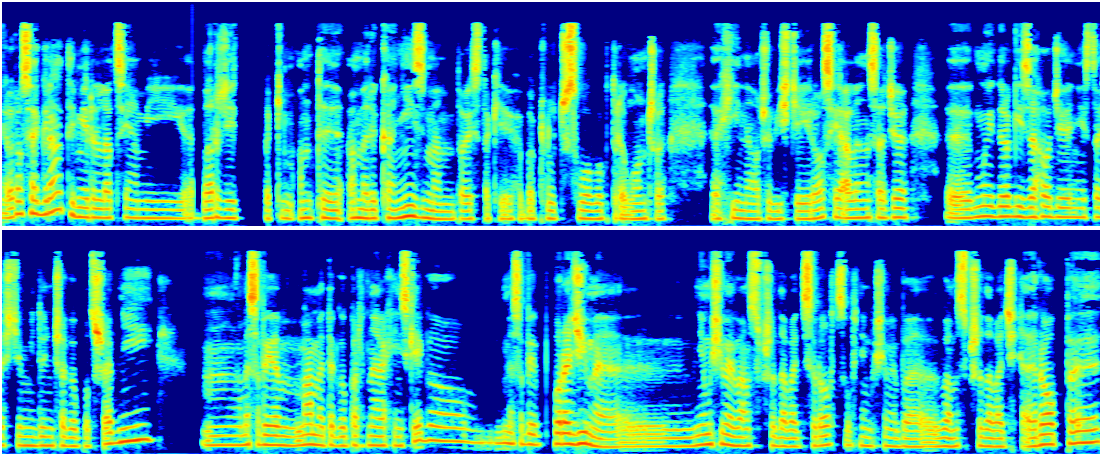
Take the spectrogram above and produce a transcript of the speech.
Rosja gra tymi relacjami bardziej takim antyamerykanizmem, to jest takie chyba klucz słowo, które łączy Chiny oczywiście i Rosję, ale na zasadzie, y, mój drogi Zachodzie, nie jesteście mi do niczego potrzebni, my sobie mamy tego partnera chińskiego, my sobie poradzimy. Nie musimy wam sprzedawać surowców, nie musimy wam sprzedawać ropy.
